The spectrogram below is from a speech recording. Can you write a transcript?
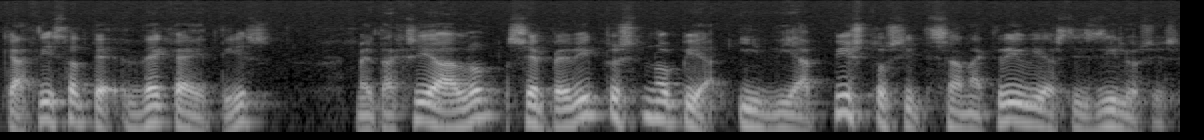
καθίσταται 10 ετής, μεταξύ άλλων σε περίπτωση στην οποία η διαπίστωση της ανακρίβειας της δήλωσης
